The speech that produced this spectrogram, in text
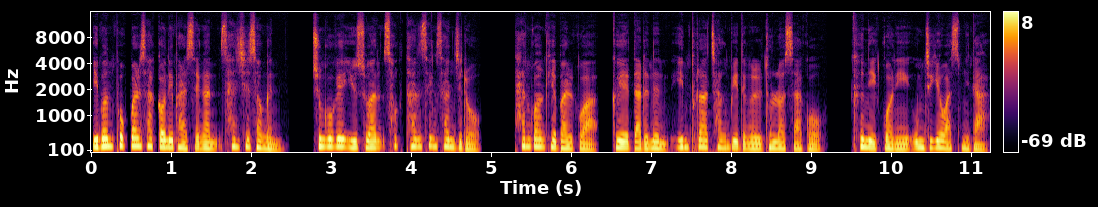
이번 폭발 사건이 발생한 산시성은 중국의 유수한 석탄 생산지로 탄광 개발과 그에 따르는 인프라 장비 등을 둘러싸고 큰 이권이 움직여 왔습니다.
